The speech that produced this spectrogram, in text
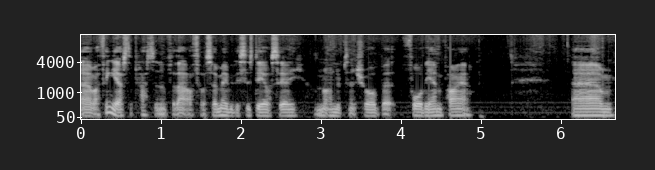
Um, I think he has the platinum for that. So. Maybe this is DLC. I'm not 100 percent sure, but for the Empire. Um,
